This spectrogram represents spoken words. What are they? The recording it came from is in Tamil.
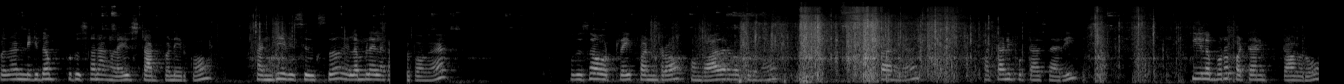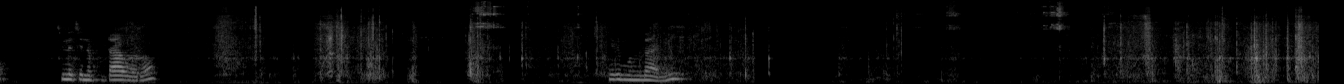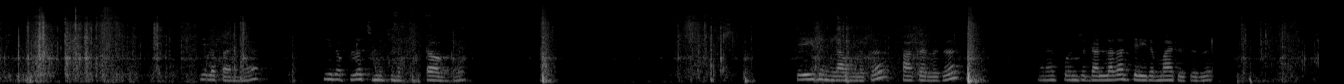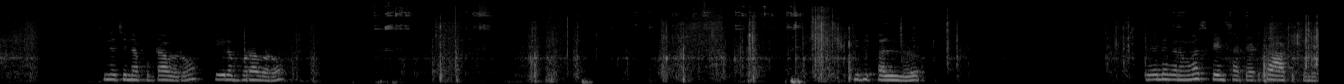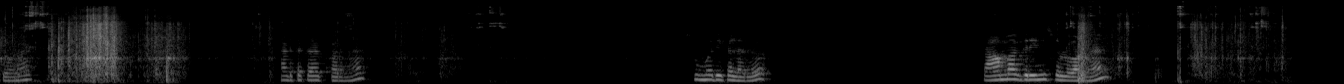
இப்போ தான் இன்றைக்கி தான் புதுசாக நாங்கள் லைவ் ஸ்டார்ட் பண்ணியிருக்கோம். சஞ்சீவி சில்க்ஸு இளம்பிள்ளையில் கற்றுக்கோங்க புதுசாக ஒரு ட்ரை பண்ணுறோம் உங்கள் ஆதரவை கொடுங்க. பாருங்கள் பட்டாணி புட்டா saree. கீழே பூரா பட்டாணி புட்டா வரும். சின்ன சின்ன புட்டா வரும். இது முந்தாணி. கீழே பாருங்கள் சீலை ஃபுல்லாக சின்ன சின்ன புட்டா வரும். தெரியுதுங்களா உங்களுக்கு? பார்க்கறதுக்கு? எனக்கு கொஞ்சம் டல்லாக தான் தெரிகிற மாதிரி இருக்குது. சின்ன சின்ன புட்டா வரும். சீலை புறா வரும். இது பல்லு. வேணுங்கிறவங்க ஸ்க்ரீன்ஷாட் எடுத்து ஆர்டர் பண்ணிக்கோங்க. அடுத்த கலர் பாருங்கள் சுமதி கலரு ராமா கிரீன் சொல்லுவாங்க.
